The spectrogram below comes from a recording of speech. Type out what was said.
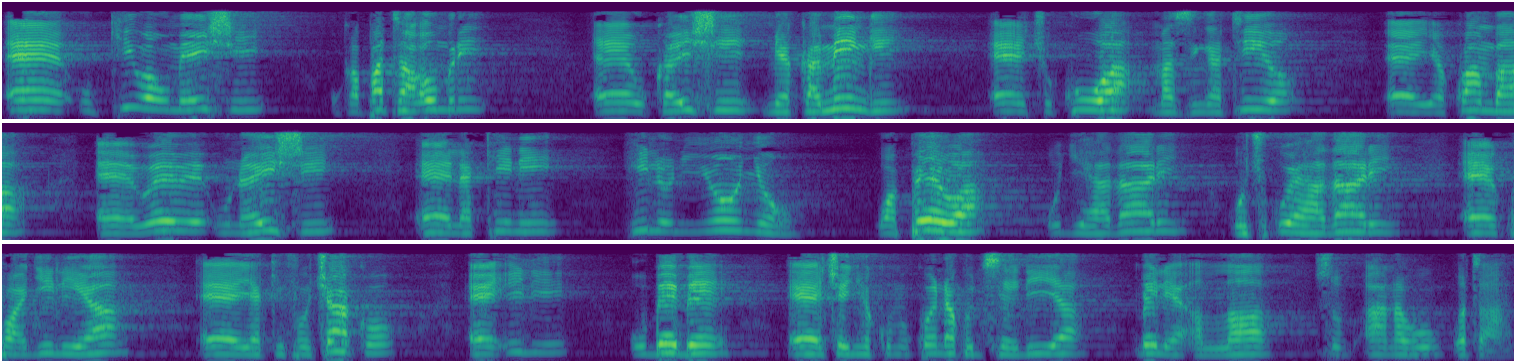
e, ukiwa umeishi ukapata umri e, ukaishi miaka mingi e, chukua mazingatio e, ya kwamba e, wewe unaishi e, lakini hilo ni onyo wapewa ujihadhari uchukue hadhari e, kwa ajili ya e, ya kifo chako e, ili ubebe e, chenye kwenda kujisaidia mbele ya Allah subhanahu wa ta'ala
